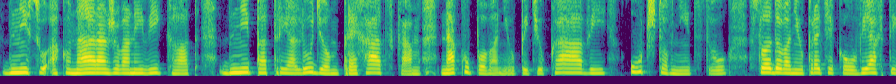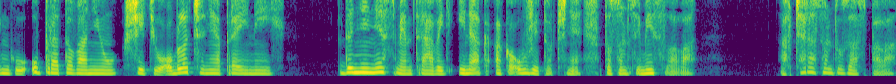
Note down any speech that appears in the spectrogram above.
dni sú ako náranžovaný výklad, dni patria ľuďom, prechádzkam, nakupovaniu, piťu kávy, účtovníctvu, sledovaniu pretekov v jachtingu, upratovaniu, šitiu oblečenia pre iných. Dni nesmiem tráviť inak ako užitočne, to som si myslela. A včera som tu zaspala.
